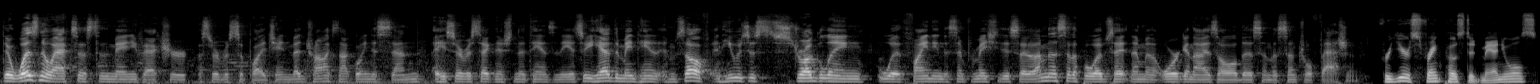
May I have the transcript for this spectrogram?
there was no access to the manufacturer service supply chain. Medtronic's not going to send a service technician to Tanzania, so he had to maintain it himself. And he was just struggling with finding this information. He decided, I'm going to set up a website and I'm going to organize all of this in a central fashion. For years, Frank posted manuals,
